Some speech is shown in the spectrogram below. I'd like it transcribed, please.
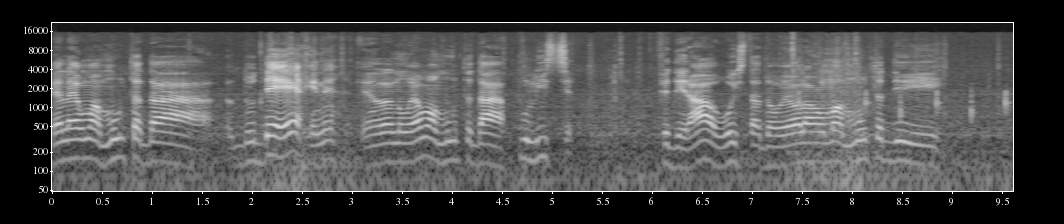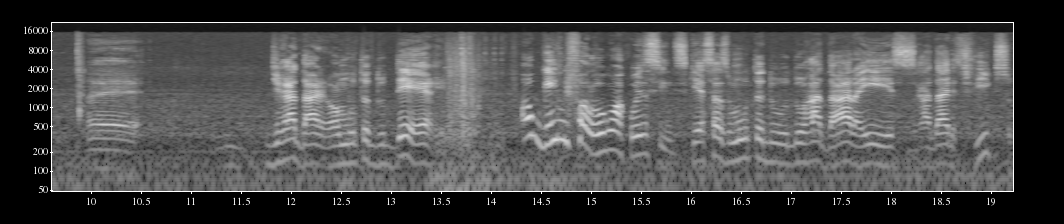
ela é uma multa da, do DR, né? Ela não é uma multa da polícia federal ou estadual, ela é uma multa de é, de radar, é uma multa do DR. Alguém me falou alguma coisa assim, disse que essas multas do, do radar aí, esses radares fixos,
